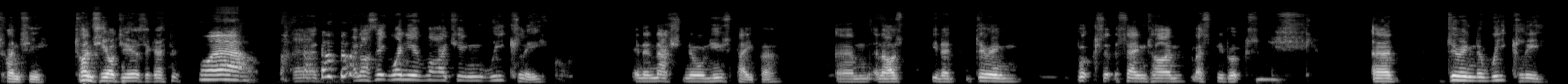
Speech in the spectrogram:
20, 20 odd years ago. Wow. Uh, and I think when you're writing weekly in a national newspaper, um, and I was, you know, doing books at the same time, recipe books, uh, doing the weekly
